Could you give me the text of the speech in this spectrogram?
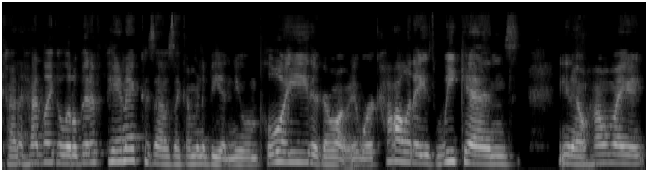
kind of had like a little bit of panic because I was like, I'm gonna be a new employee. They're gonna want me to work holidays, weekends. You know, how am I?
